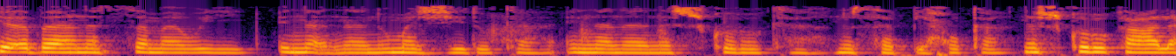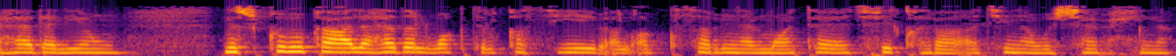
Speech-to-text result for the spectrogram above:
يا أبانا السماوي إننا نمجدك إننا نشكرك نسبحك نشكرك على هذا اليوم نشكرك على هذا الوقت القصير الأقصر من المعتاد في قراءتنا وشرحنا.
